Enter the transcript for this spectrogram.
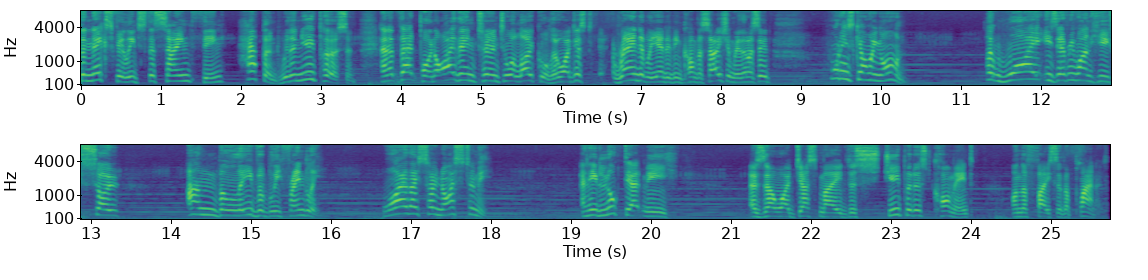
The next village, the same thing happened with a new person. And at that point, I then turned to a local who I just randomly ended in conversation with, and I said, What is going on? Like, why is everyone here so unbelievably friendly? Why are they so nice to me? And he looked at me as though I'd just made the stupidest comment on the face of the planet.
